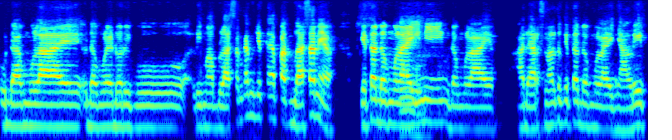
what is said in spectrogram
udah mulai udah mulai 2015-an kan kita 14-an ya. Kita udah mulai Hmm. ini, udah mulai ada Arsenal tuh kita udah mulai nyalip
